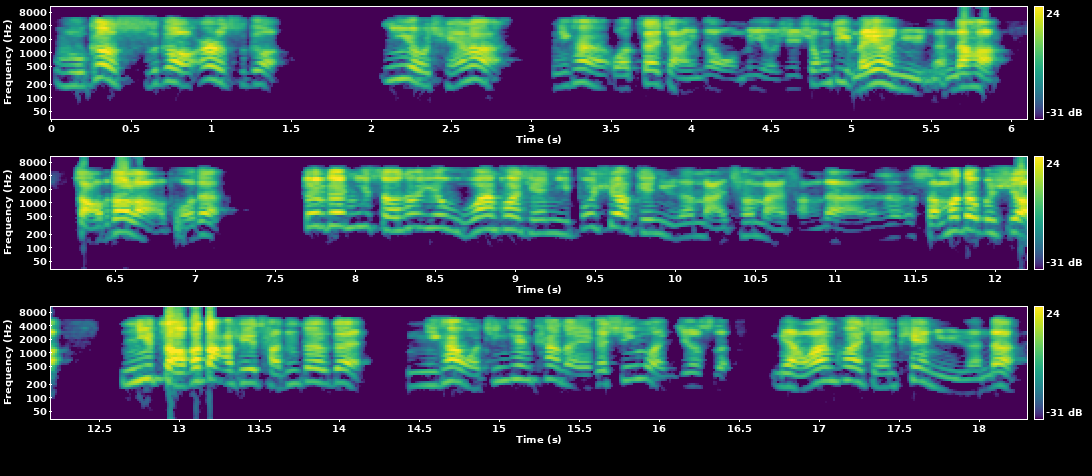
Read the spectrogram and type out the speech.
五个、十个、二十个，你有钱了，你看我再讲一个，我们有些兄弟没有女人的哈，找不到老婆的，对不对？你手上有五万块钱，你不需要给女人买车买房的，什么都不需要，你找个大学城，对不对？你看，我今天看到一个新闻，就是两万块钱骗女人的，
